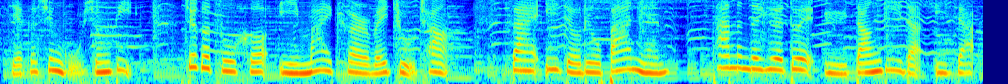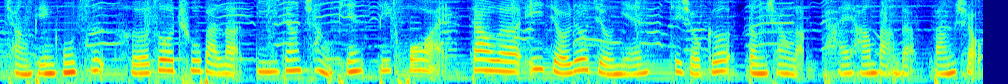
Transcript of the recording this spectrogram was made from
杰克逊五兄弟。这个组合以迈克尔为主唱。在一九六八年。他们的乐队与当地的一家唱片公司合作出版了第一张唱片《Big Boy》。到了一九六九年，这首歌登上了排行榜的榜首。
